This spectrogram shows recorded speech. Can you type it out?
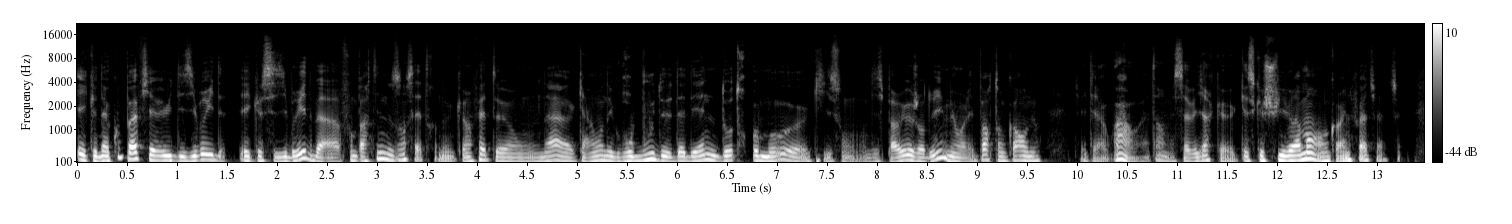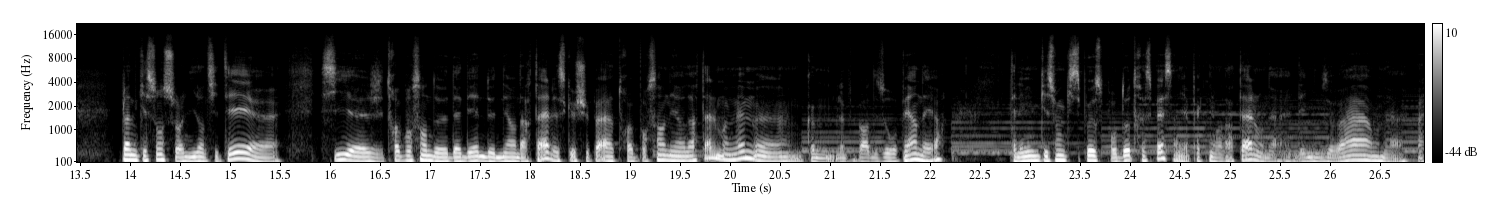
Et que d'un coup, paf, il y avait eu des hybrides. Et que ces hybrides bah, font partie de nos ancêtres. Donc en fait, on a carrément des gros bouts d'ADN d'autres homos qui sont disparus aujourd'hui, mais on les porte encore en nous. Tu étais là, waouh, attends, mais ça veut dire que qu'est-ce que je suis vraiment, encore une fois tu vois plein de questions sur l'identité. si j'ai 3% d'ADN de, de, Néandertal, est-ce que je suis pas à 3% Néandertal moi-même, comme la plupart des Européens d'ailleurs? T'as les mêmes questions qui se posent pour d'autres espèces. Il hein. n'y a pas que Néandertal, on a Denisova, on a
